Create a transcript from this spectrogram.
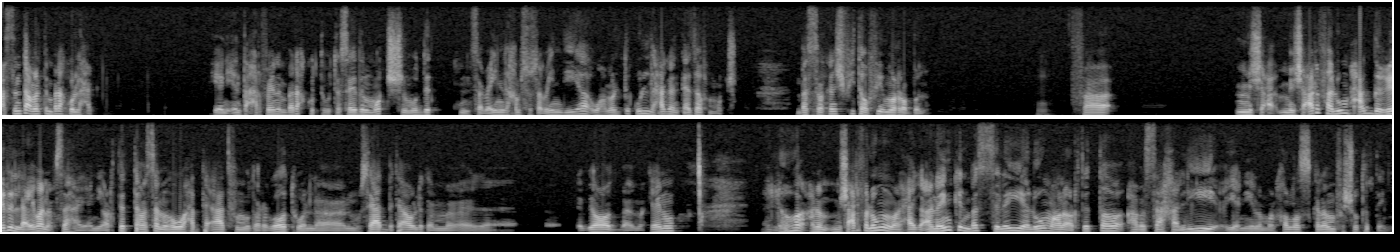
أصل أنت عملت امبارح. كل حاجة. يعني انت حرفيا امبارح كنت متسيد الماتش لمدة من 70 ل 75 دقيقة وعملت كل حاجة انت عايزها في الماتش. بس ما. كانش فيه توفيق من ربنا. ف مش ع- مش عارف الوم حد غير اللعيبة نفسها. يعني أرتيتا مثلا وهو حتى قاعد في المدرجات ولا المساعد بتاعه اللي كان م- اللي بيقعد مكانه اللي هو أنا مش عارف ألومهم على حاجة. أنا يمكن بس ليا لوم على أرتيتا بس هخليه يعني لما نخلص كلام في الشوط التاني.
